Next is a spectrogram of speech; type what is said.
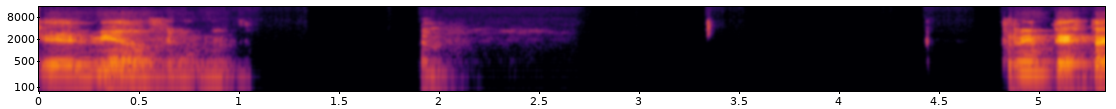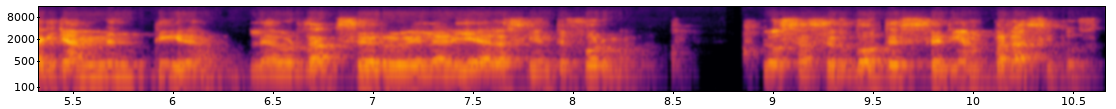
que el miedo finalmente. Frente a esta gran mentira, la verdad se revelaría de la siguiente forma. Los sacerdotes serían parásitos.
